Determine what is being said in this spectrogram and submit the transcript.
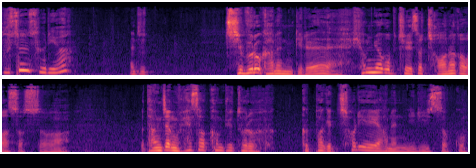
무슨 소리야? 아주 집으로 가는 길에 협력업체에서 전화가 왔었어. 당장 회사 컴퓨터로 급하게 처리해야 하는 일이 있었고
